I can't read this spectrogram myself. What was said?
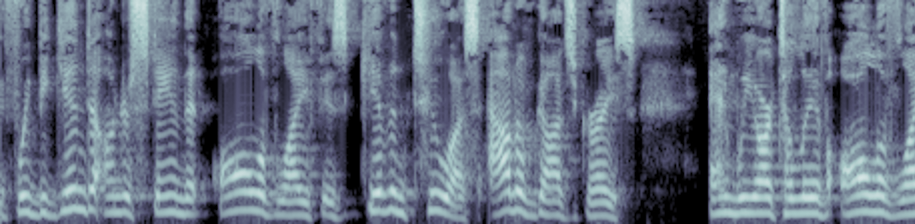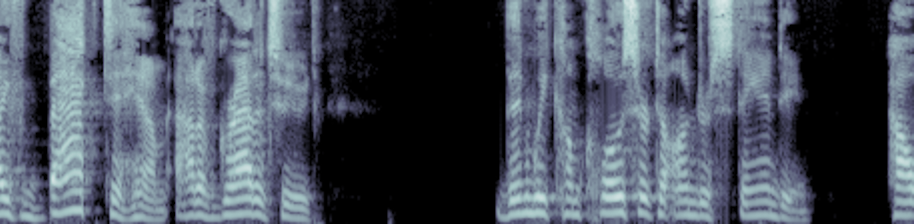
if we begin to understand that all of life is given to us out of God's grace, and we are to live all of life back to Him out of gratitude, then we come closer to understanding how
